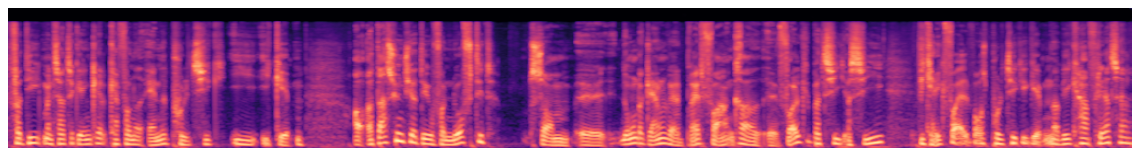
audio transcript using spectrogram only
fordi man så til gengæld kan få noget andet politik i, igennem. Og, og der synes jeg, det er jo fornuftigt, som øh, nogen, der gerne vil være et bredt forankret øh, folkeparti, at sige, vi kan ikke få al vores politik igennem, når vi ikke har flertal.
